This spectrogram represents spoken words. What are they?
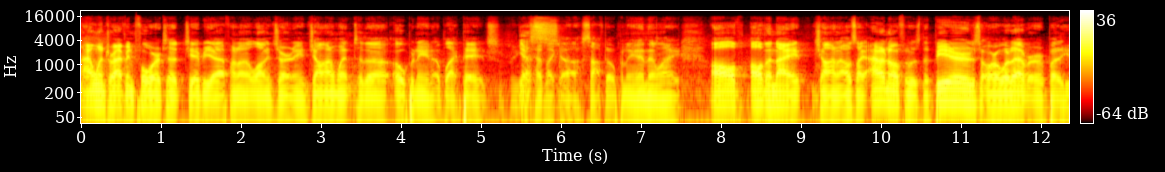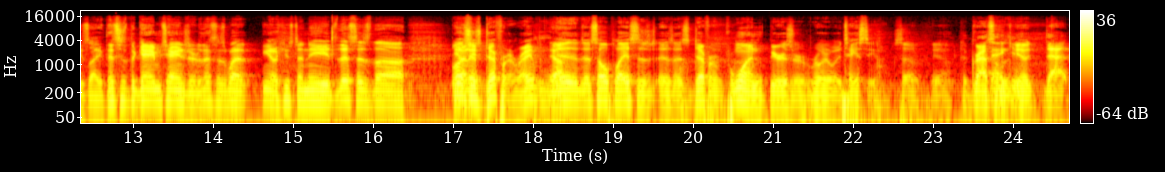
I went driving forward to JBF on a long journey. John went to the opening of Black Page. You Yes. guys had like a soft opening, and then like all all the night, John. I was like, I don't know if it was the beers or whatever, but he's like, this is the game changer. This is what you know Houston needs. This is the. Well, know, it's just different, right? Yeah. It- this whole place is, is, is different. For one, beers are really, really tasty. So, yeah, congrats Thank on you. you. know, that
